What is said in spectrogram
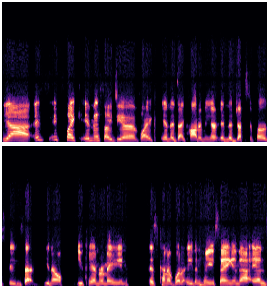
Yeah, it's it's like in this idea of like in the dichotomy or in the juxtaposed things that, you know, you can remain is kind of what I even hear you saying in that. And,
